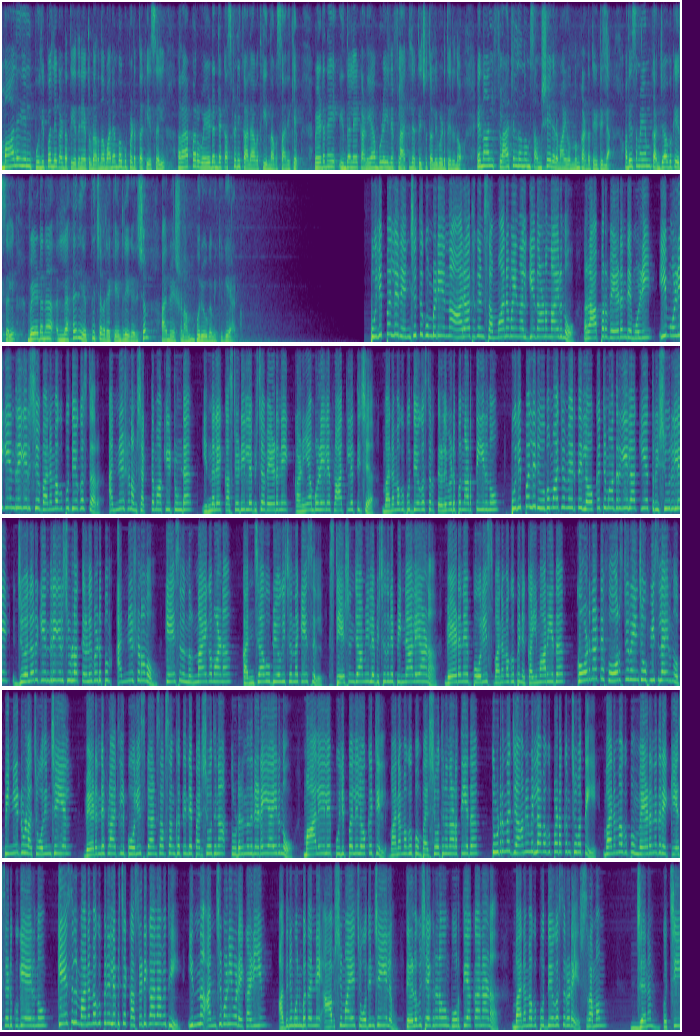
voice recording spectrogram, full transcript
മാലയിൽ പുലിപ്പല്ല് കണ്ടെത്തിയതിനെ തുടർന്ന് വനം വകുപ്പെടുത്ത കേസിൽ റാപ്പർ വേഡന്റെ കസ്റ്റഡി കാലാവധി ഇന്ന് അവസാനിക്കും. വേടനെ ഇന്നലെ കണിയാമ്പുഴയിലെ ഫ്ളാറ്റിലെത്തിച്ച് തെളിവെടുത്തിരുന്നു. എന്നാൽ ഫ്ളാറ്റിൽ നിന്നും സംശയകരമായി ഒന്നും കണ്ടെത്തിയിട്ടില്ല. അതേസമയം കഞ്ചാവ് കേസിൽ വേടന് ലഹരി എത്തിച്ചവരെ കേന്ദ്രീകരിച്ചും അന്വേഷണം പുരോഗമിക്കുകയാണ്. പുലിപ്പല്ല് രഞ്ജിത്ത് കുമ്പടി എന്ന ആരാധകൻ സമ്മാനമായി നൽകിയതാണെന്നായിരുന്നു റാപ്പർ വേടന്റെ മൊഴി. ഈ മൊഴി കേന്ദ്രീകരിച്ച് വനംവകുപ്പ് ഉദ്യോഗസ്ഥർ അന്വേഷണം ശക്തമാക്കിയിട്ടുണ്ട്. ഇന്നലെ കസ്റ്റഡിയിൽ ലഭിച്ച വേടനെ കണിയാമ്പുഴയിലെ ഫ്ളാറ്റിലെത്തിച്ച് വനംവകുപ്പ് ഉദ്യോഗസ്ഥർ തെളിവെടുപ്പ് നടത്തിയിരുന്നു. പുലിപ്പല്ല് രൂപമാറ്റം വരുത്തി ലോക്കറ്റ് മാതൃകയിലാക്കിയ തൃശൂരിലെ ജ്വല്ലറി കേന്ദ്രീകരിച്ചുള്ള തെളിവെടുപ്പും അന്വേഷണവും കേസിൽ നിർണായകമാണ്. കഞ്ചാവ് ഉപയോഗിച്ചെന്ന കേസിൽ സ്റ്റേഷൻ ജാമ്യം ലഭിച്ചതിന് പിന്നാലെയാണ് വേടനെ പോലീസ് വനംവകുപ്പിന് കൈമാറിയത്. കോടനാട്ടെ ഫോറസ്റ്റ് റേഞ്ച് ഓഫീസിലായിരുന്നു പിന്നീടുള്ള ചോദ്യം ചെയ്യൽ. വേടന്റെ ഫ്ളാറ്റിൽ പോലീസ് ഡാൻസ് ഓഫ് സംഘത്തിന്റെ പരിശോധന തുടരുന്നതിനിടെയായിരുന്നു മാലയിലെ പുലിപ്പല്ല് ലോക്കറ്റിൽ വനംവകുപ്പും പരിശോധന നടത്തിയത്. തുടർന്ന് ജാമ്യമില്ലാ വകുപ്പടക്കം ചുമത്തി വനംവകുപ്പും വേടനെതിരെ കേസെടുക്കുകയായിരുന്നു. കേസിൽ വനംവകുപ്പിന് ലഭിച്ച കസ്റ്റഡി കാലാവധി ഇന്ന് അഞ്ചു മണിയോടെ കഴിയും. അതിനു മുൻപ് തന്നെ ആവശ്യമായ ചോദ്യം ചെയ്യലും തെളിവ് ശേഖരണവും പൂർത്തിയാക്കാനാണ് വനംവകുപ്പ് ഉദ്യോഗസ്ഥരുടെ ശ്രമം. ജനം കൊച്ചി.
